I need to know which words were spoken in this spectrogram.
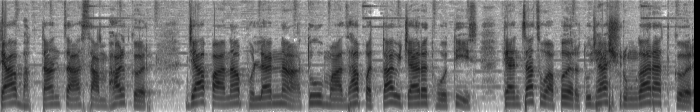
त्या भक्तांचा सांभाळ कर. ज्या पाना फुलांना तू माझा पत्ता विचारत होतीस त्यांचाच वापर तुझ्या शृंगारात कर.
